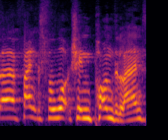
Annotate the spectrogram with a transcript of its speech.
uh, thanks for watching Ponderland.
